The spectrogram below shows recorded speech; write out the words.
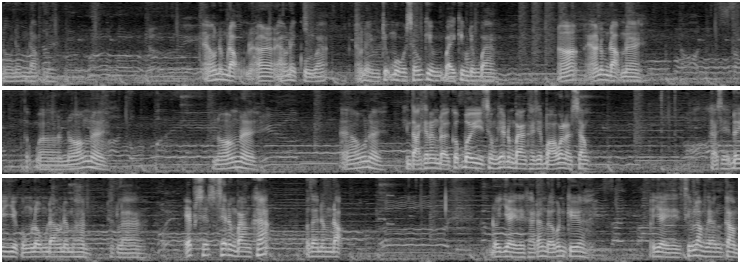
đồ năm động này. Áo năm động, à, áo này cùi quá. Áo này một chút mua sáu kim bảy kim trong bàn đó áo năm động này. Tục à, nón này. Nón này. Áo này. Hiện tại khả đang đợi copy xong xét trong bàn khai sẽ bỏ qua là xong. Khả sẽ đi về cùng lông đao năm hành hoặc là ép xét xét trong bàn khác ở tay năm động đôi giày thì khả đang đỡ bên kia đôi giày thì thiếu lâm đang cầm.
